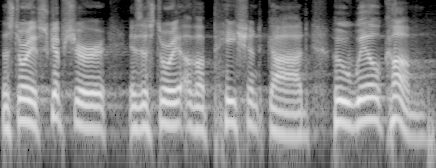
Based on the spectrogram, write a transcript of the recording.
The story of Scripture is a story of a patient God who will come.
